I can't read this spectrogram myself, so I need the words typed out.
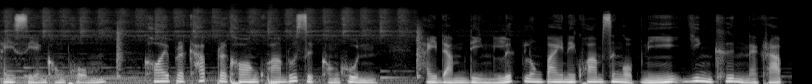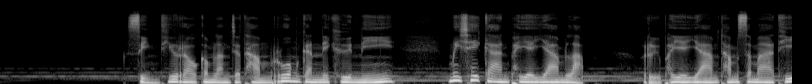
ให้เสียงของผมคอยประคับประคองความรู้สึกของคุณ ให้ดำดิ่งลึกลงไปในความสงบนี้ยิ่งขึ้นนะครับ สิ่งที่เรากำลังจะทำร่วมกันในคืนนี้ ไม่ใช่การพยายามหลับ หรือพยายามทำสมาธิ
